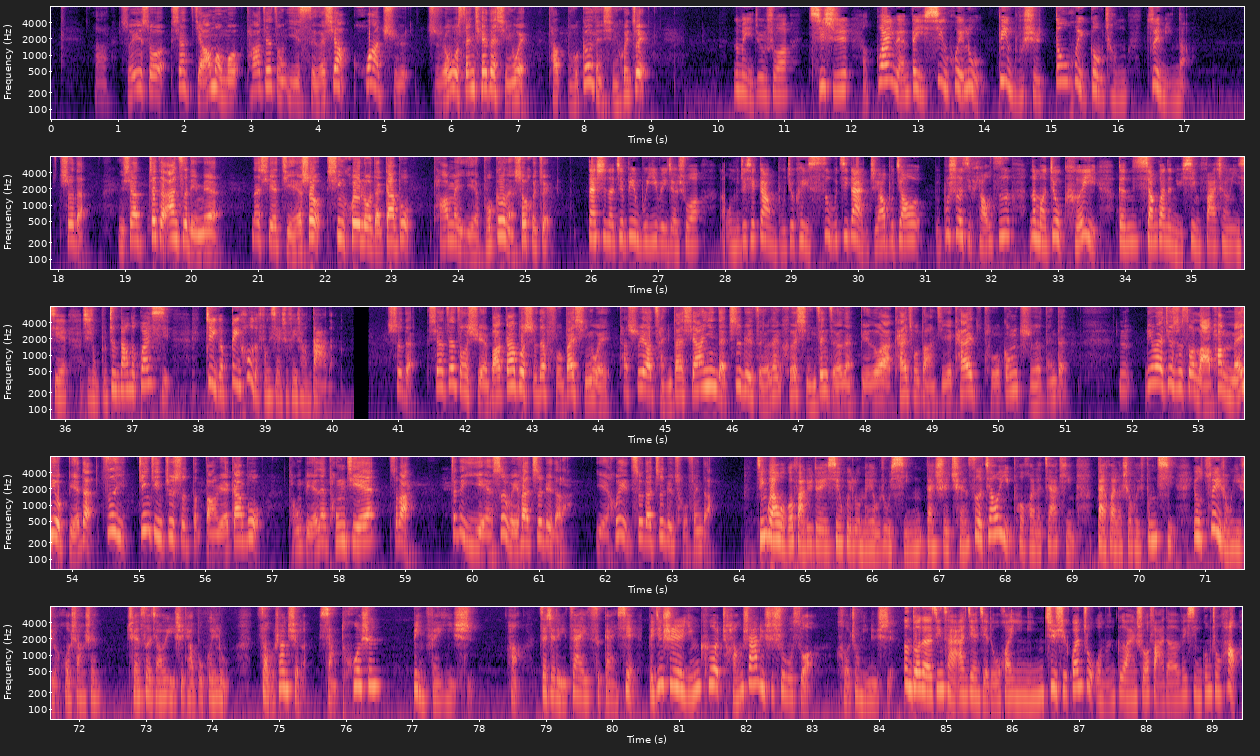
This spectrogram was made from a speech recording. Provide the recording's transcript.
啊，所以说像蒋某某他这种以色相换取职务升迁的行为，他不构成行贿罪。那么也就是说，其实官员被性贿赂，并不是都会构成罪名的。是的，你像这个案子里面。那些接受性贿赂的干部，他们也不构成受贿罪。但是呢，这并不意味着说，呃，我们这些干部就可以肆无忌惮，只要不交、不涉及嫖资，那么就可以跟相关的女性发生一些这种不正当的关系。这个背后的风险是非常大的。是的，像这种选拔干部时的腐败行为，他需要承担相应的纪律责任和行政责任，比如啊，开除党籍、开除公职等等。嗯，另外就是说，哪怕没有别的，自仅仅就是党党员干部，同别人通奸，是吧？这个也是违反纪律的了，也会受到纪律处分的。尽管我国法律对性贿赂没有入刑，但是权色交易破坏了家庭，败坏了社会风气，又最容易惹祸上身。权色交易是条不归路，走上去了，想脱身，并非易事。好，在这里再一次感谢北京市盈科长沙律师事务所何仲明律师。更多的精彩案件解读，欢迎您继续关注我们“个案说法”的微信公众号。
